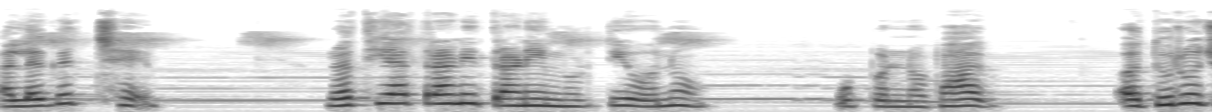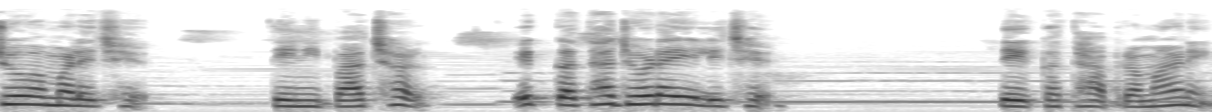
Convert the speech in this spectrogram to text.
અલગ જ છે. રથયાત્રાની ત્રણેય મૂર્તિઓનો ઉપરનો ભાગ અધૂરો જોવા મળે છે. તેની પાછળ એક કથા જોડાયેલી છે. તે કથા પ્રમાણે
